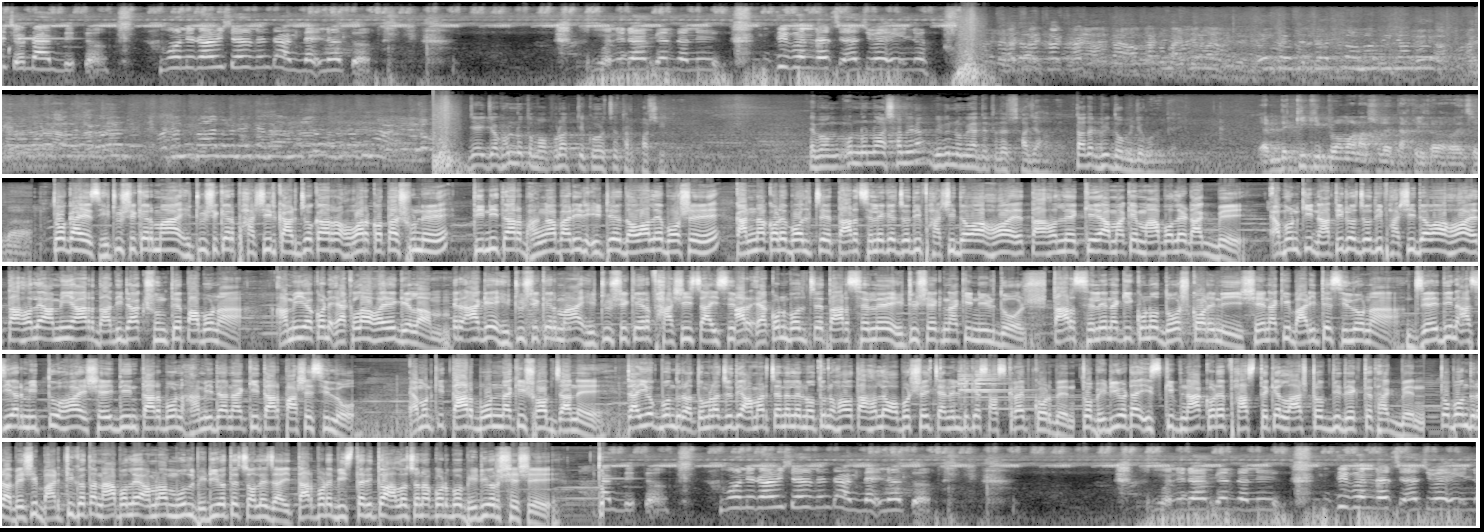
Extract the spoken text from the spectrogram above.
এসে ডাক দিত। মনিরা এসে ডাক দেয় না তো। মনিরাকে জানি জীবনটা শেষ হয়ে গেল। যে জঘন্যতম অপরাধটি করেছে তার ফাঁসি এবং অন্যান্য আসামিরা বিভিন্ন মেয়াদে তাদের সাজা হবে। তাদের বিরুদ্ধে অভিযোগ অনুযায়ী। তো গায়েস হিটু শেখের মা, হিটু শেখের ফাঁসির কার্যকর হওয়ার কথা শুনে তিনি তার ভাঙা বাড়ির ইটের দেওয়ালে বসে কান্না করে বলছে, তার ছেলেকে যদি ফাঁসি দেওয়া হয়, তাহলে কে আমাকে মা বলে ডাকবে? এমনকি নাতিরও যদি ফাঁসি দেওয়া হয়, তাহলে আমি আর দাদি ডাক শুনতে পাবো না। আমি এখন একলা হয়ে গেলাম। এর আগে হিটু শেখের মা হিটু শেখের ফাঁসি চাইছে। আর এখন বলছে, তার ছেলে হিটু শেখ নাকি নির্দোষ। তার ছেলে নাকি কোনো দোষ করেনি। সে নাকি বাড়িতে ছিল না। যেদিন আসিয়ার মৃত্যু হয় সেই দিন তার বোন হামিদা নাকি তার পাশে ছিল। এমনকি তার বোন নাকি সব জানে। যাই হোক বন্ধুরা, তোমরা যদি আমার চ্যানেলে নতুন হও, তাহলে অবশ্যই চ্যানেলটিকে সাবস্ক্রাইব করবেন। তো ভিডিওটা স্কিপ না করে ফার্স্ট থেকে লাস্ট অবধি দেখতে থাকবেন। তো বন্ধুরা, বেশি বাড়তি কথা না বলে আমরা মূল ভিডিওতে চলে যাই। তারপরে বিস্তারিত আলোচনা করব ভিডিওর শেষে। তো জীবনটা শেষ হয়ে গেল।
